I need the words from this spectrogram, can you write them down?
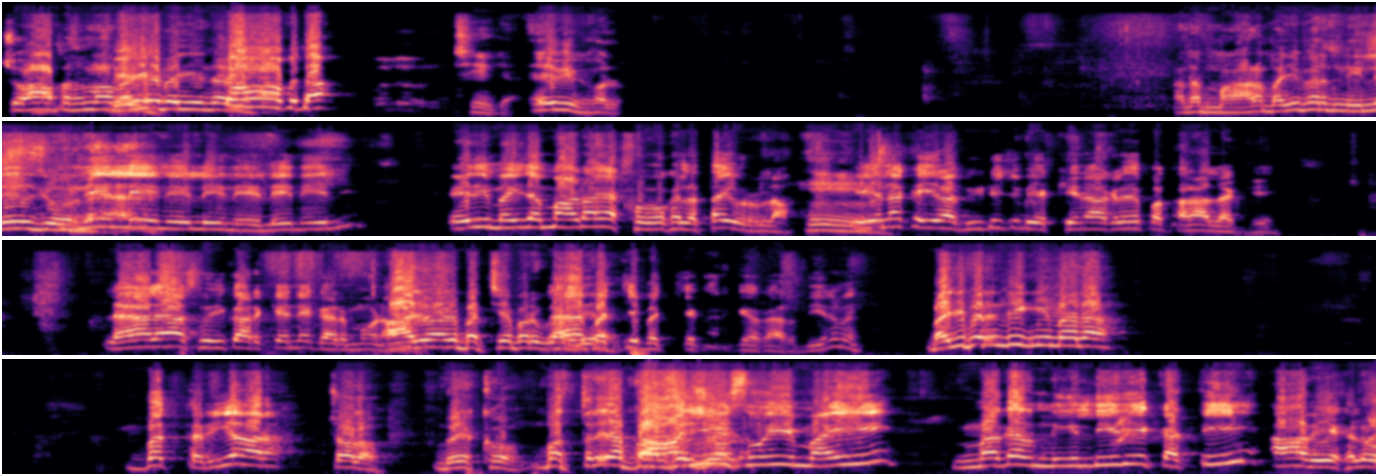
ਚੋ ਆਪਸ ਵਿੱਚ ਵਧੀਆ ਬਾਈ ਜੀ ਟੌਪ ਦਾ। ਠੀਕ ਹੈ ਇਹ ਵੀ ਖੋਲੋ। ਆਦਾ ਮਾਲ ਬਾਜੀ ਫਿਰ ਨੀਲੇ ਜੋਰ ਨੀਲੀ ਨੀਲੀ ਨੀਲੀ ਨੀਲੀ। ਇਹਦੀ ਮਈ ਦਾ ਮਾੜਾ ਜਿਹਾ ਖੋਖ ਲੱਤਾ ਹੀ ਉਰਲਾ। ਇਹ ਨਾ ਕਈ ਵਾਰ ਵੀਡੀਓ ਚ ਵੇਖੇ ਨਾ ਅਗਲੇ ਦਾ ਪਤਾ ਨਾ ਲੱਗੇ। ਲੈ ਲੈ ਸੂਈ ਕਰਕੇ ਇਹਨੇ ਗਰਮ ਹੋਣਾ। ਆ ਜਾਓ ਅੱਜ ਬੱਚੇ ਪਰ ਕਰ ਬੱਚੇ ਬੱਚੇ ਕਰਕੇ ਕਰਦੀ ਨਾ ਮੈਂ। ਬਾਜੀ ਇਹਦੀ ਕੀਮਤ ਆ 72000 ਚਲੋ ਵੇਖੋ 72 ਜਾਂ ਬਾਜੀ 500 ਸੂਈ ਮਈ ਮਗਰ ਨੀਲੀ ਦੀ ਕੱਟੀ ਆ ਵੇਖ ਲੋ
